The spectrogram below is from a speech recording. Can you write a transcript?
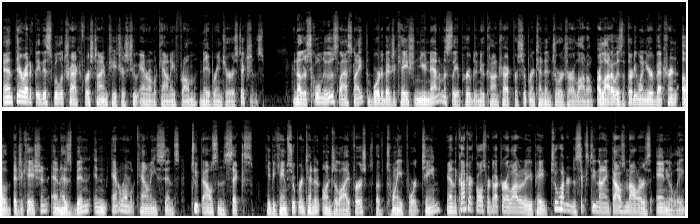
And theoretically, this will attract first time teachers to Anne Arundel County from neighboring jurisdictions. In other school news, last night the Board of Education unanimously approved a new contract for Superintendent George Arlotto. Arlotto is a 31 year veteran of education and has been in Anne Arundel County since 2006. He became superintendent on July 1st of 2014, and the contract calls for Dr. Arlotto to be paid $269,000 annually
